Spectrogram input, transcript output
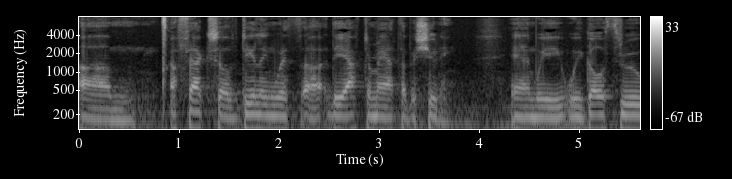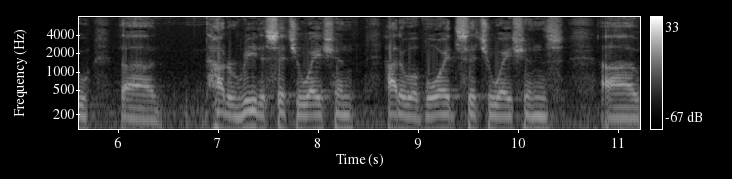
um, effects of dealing with uh, the aftermath of a shooting. And we, we go through the, how to read a situation, how to avoid situations. Uh,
